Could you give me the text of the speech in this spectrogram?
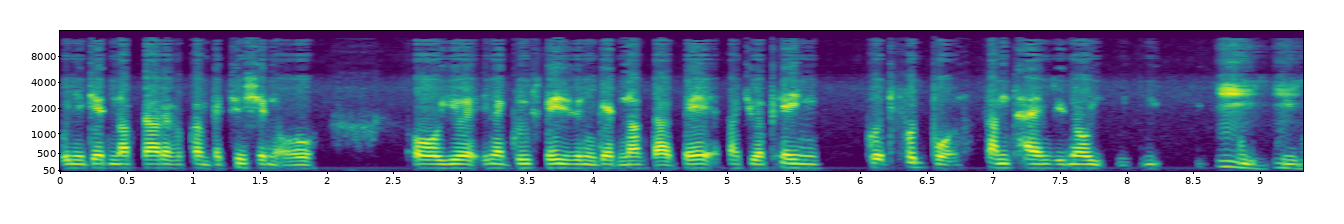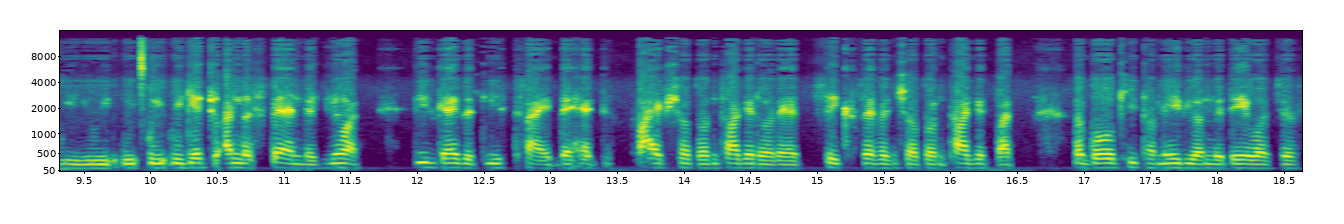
when you get knocked out of a competition or or you're in a group stage and you get knocked out there, but you're playing good football. Sometimes you know you, you, mm, we, mm. We, we, we, we get to understand that you know what these guys at least tried. They had five shots on target or they had six, seven shots on target, but the goalkeeper maybe on the day was just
